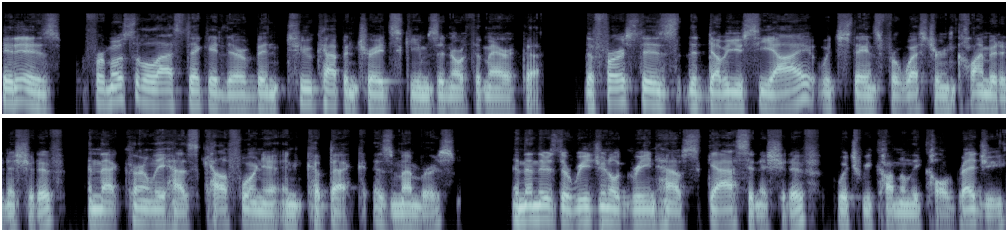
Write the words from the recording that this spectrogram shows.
It is. For most of the last decade, there have been two cap and trade schemes in North America. The first is the WCI, which stands for Western Climate Initiative, and that currently has California and Quebec as members. And then there's the Regional Greenhouse Gas Initiative, which we commonly call RGGI,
